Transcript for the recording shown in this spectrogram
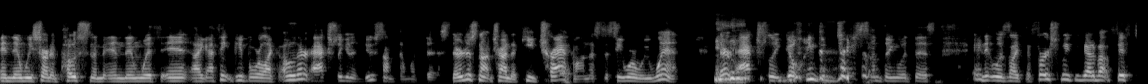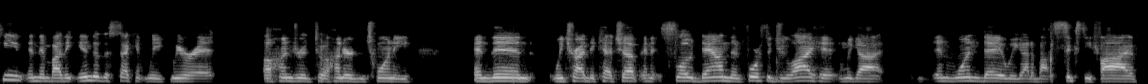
and then we started posting them and then within like i think people were like oh they're actually going to do something with this. They're just not trying to keep track on us to see where we went. They're actually going to do something with this. And it was like the first week we got about 15 and then by the end of the second week we were at 100 to 120 and then we tried to catch up and it slowed down. Then fourth of july hit and we got in one day we got about 65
